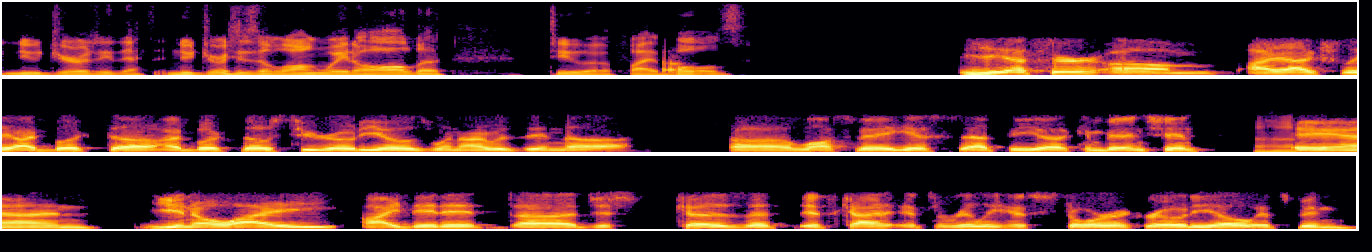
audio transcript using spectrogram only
to New Jersey. That New Jersey's a long way to haul to to uh, fight uh, bulls. Yes, sir. Um, I actually I booked uh, I booked those two rodeos when I was in uh, uh, Las Vegas at the uh, convention, uh-huh. and you know I I did it just because it, it's kind of it's a really historic rodeo. It's been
